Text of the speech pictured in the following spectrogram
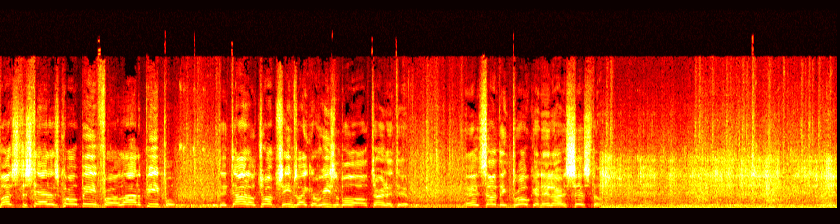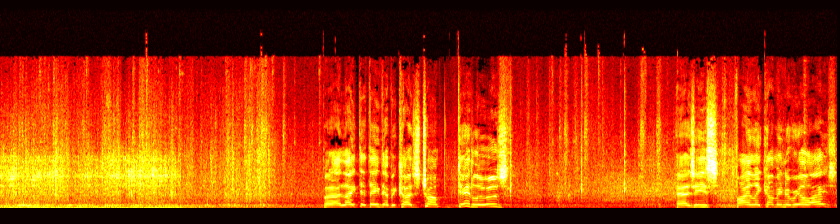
must the status quo be for a lot of people that Donald Trump seems like a reasonable alternative? There's something broken in our system. But I like to think that because Trump did lose, as he's finally coming to realize,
